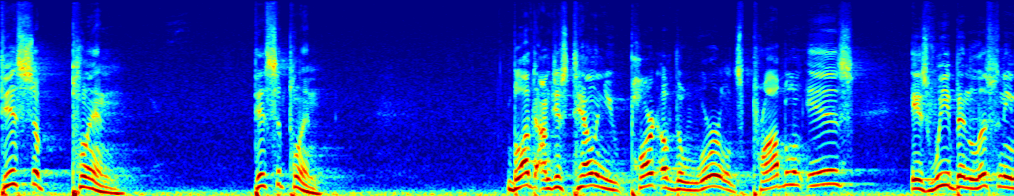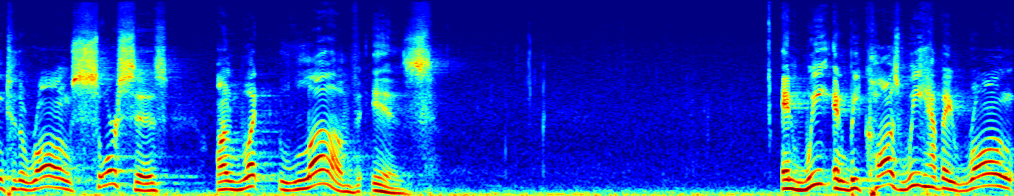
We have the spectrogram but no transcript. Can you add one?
Discipline. Discipline. Beloved, I'm just telling you, part of the world's problem is, is we've been listening to the wrong sources on what love is. And we and because we have a wrong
